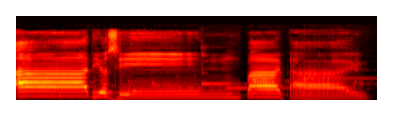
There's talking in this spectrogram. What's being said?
Adiós. Bye bye.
